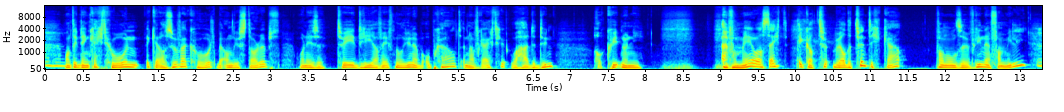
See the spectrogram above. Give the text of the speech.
Mhm. Want ik denk echt gewoon, ik heb dat zo vaak gehoord bij andere startups, wanneer ze 2, 3 à 5 miljoen hebben opgehaald en dan vraagt je, wat ga je doen? Oh, ik weet nog niet. En voor mij was het echt, ik had, we hadden 20k van onze vrienden en familie Mhm.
